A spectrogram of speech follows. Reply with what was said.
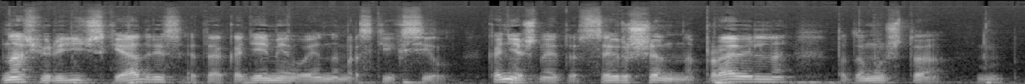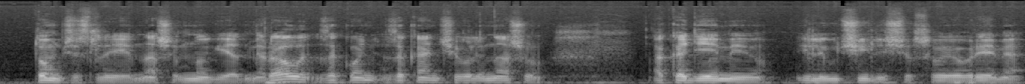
Наш юридический адрес – это Академия военно-морских сил. Конечно, это совершенно правильно, потому что м, в том числе и наши многие адмиралы закон- заканчивали нашу академию или училище в свое время.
